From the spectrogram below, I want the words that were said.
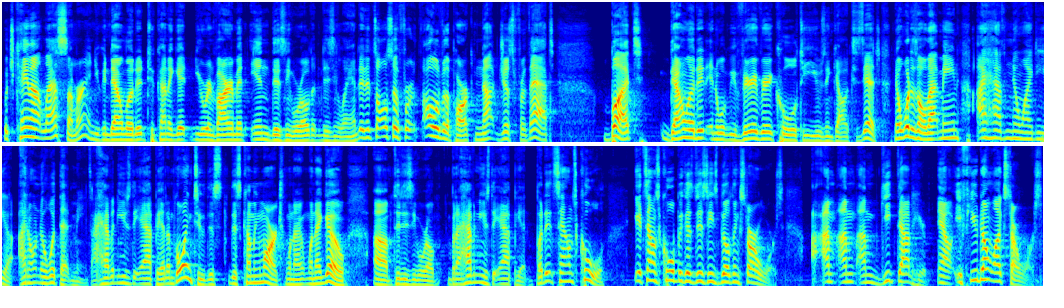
which came out last summer, and you can download it to kind of get your environment in Disney World and Disneyland. And it's also for all over the park, not just for that, but download it and it will be very, very cool to use in Galaxy's Edge. Now, what does all that mean? I have no idea. I don't know what that means. I haven't used the app yet. I'm going to this this coming March when I when I go uh, to Disney World, but I haven't used the app yet. But it sounds cool. It sounds cool because Disney's building Star Wars. I'm I'm I'm geeked out here. Now, if you don't like Star Wars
